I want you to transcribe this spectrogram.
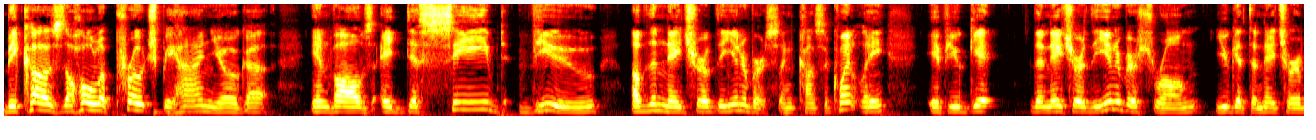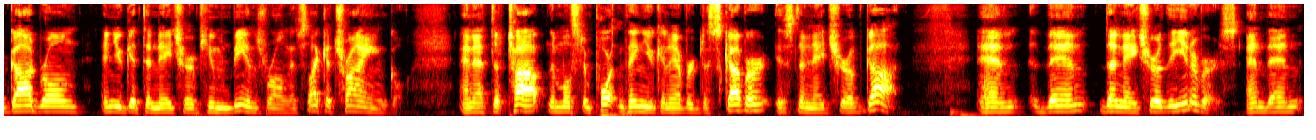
because the whole approach behind yoga involves a deceived view of the nature of the universe. And consequently, if you get the nature of the universe wrong, you get the nature of God wrong, and you get the nature of human beings wrong. It's like a triangle. And at the top, the most important thing you can ever discover is the nature of God. And then the nature of the universe. And then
